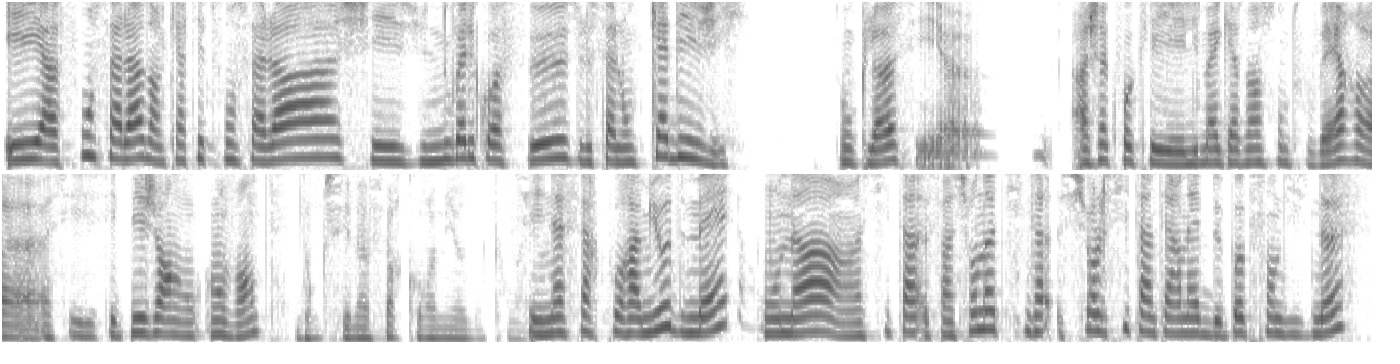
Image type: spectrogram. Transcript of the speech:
et à Fonsala dans le quartier de Fonsala chez une nouvelle coiffeuse, le salon KDG. Donc là, c'est euh, à chaque fois que les, les magasins sont ouverts, euh, c'est déjà en, en vente. Donc c'est une affaire Couramiode. C'est une affaire couramiode, mais on a un site, enfin sur notre site, sur le site internet de Pop 119,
